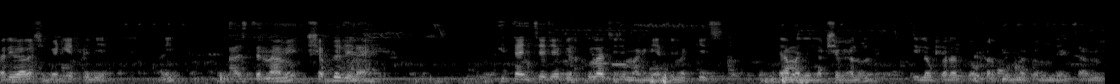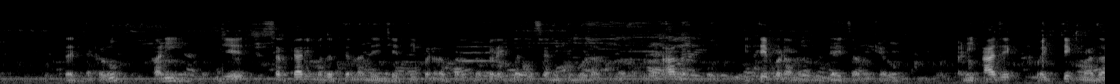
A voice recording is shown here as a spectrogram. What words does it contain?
परिवाराशी भेट घेतलेली आहे. आणि आज त्यांना आम्ही शब्द दिला आहे. की त्यांचे जे घरकुलाची जी मागणी आहे ती नक्कीच त्यामध्ये लक्ष घालून ती लवकरात लवकर पूर्ण करून द्यायचा आम्ही प्रयत्न करू. आणि जे सरकारी मदत त्यांना द्यायची आहे ती पण लवकरात लवकर एकदा ते सैनिकी बोर्डात आलं की ते पण आम्ही द्यायचं आम्ही करू आणि आज एक वैयक्तिक माझा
